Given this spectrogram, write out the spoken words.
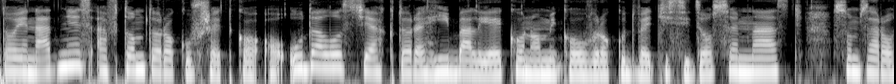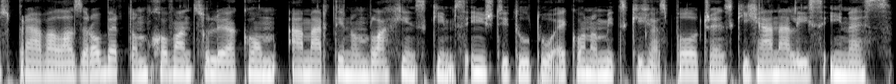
To je na dnes a v tomto roku všetko. O udalostiach, ktoré hýbali ekonomikou v roku 2018 som sa rozprávala s Robertom Chovanculiakom a Martinom Vlachinským z Inštitútu ekonomických a spoločenských analýz INES.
